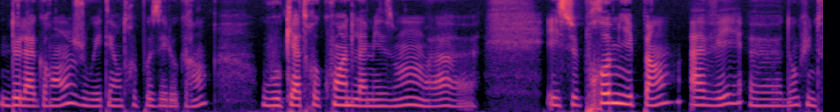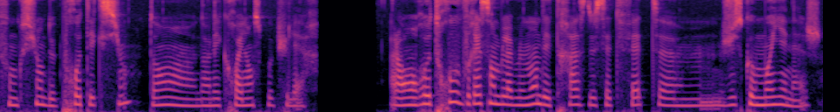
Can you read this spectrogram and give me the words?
de la grange où était entreposé le grain, ou aux quatre coins de la maison. Et ce premier pain avait euh, donc une fonction de protection dans les croyances populaires. Alors on retrouve vraisemblablement des traces de cette fête euh, jusqu'au Moyen Âge.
